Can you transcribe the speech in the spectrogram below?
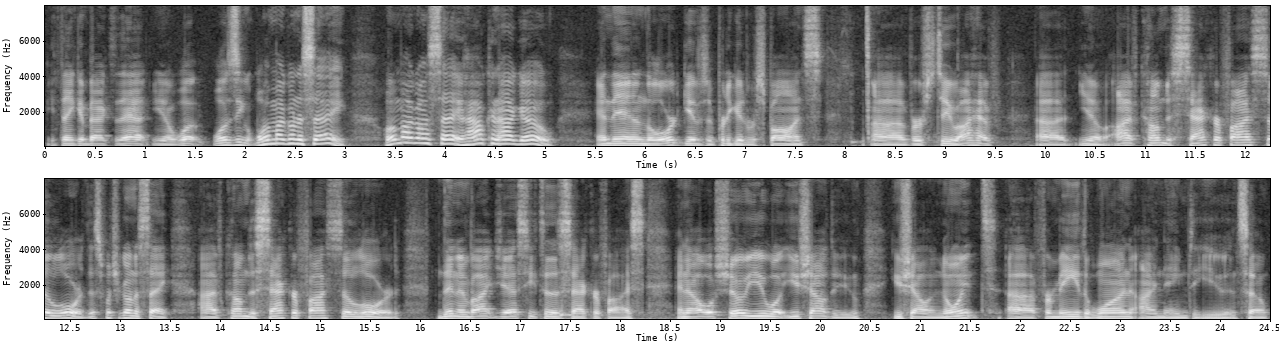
you thinking back to that, you know, what was he? What am I going to say? What am I going to say? How can I go? And then the Lord gives a pretty good response. Uh, verse two: I have, uh, you know, I've come to sacrifice to the Lord. This is what you're going to say. I've come to sacrifice to the Lord. Then invite Jesse to the sacrifice, and I will show you what you shall do. You shall anoint uh, for me the one I name to you. And so,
